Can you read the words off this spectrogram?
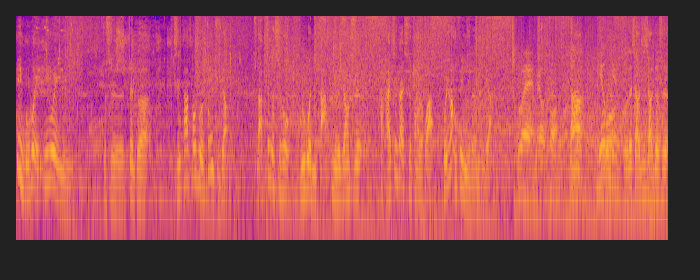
并不会因为你就是这个其他操作终止掉。那这个时候，如果你打死这个僵尸，它还是在释放的话，会浪费你的能量。对，没有错。那我我的小技巧就是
